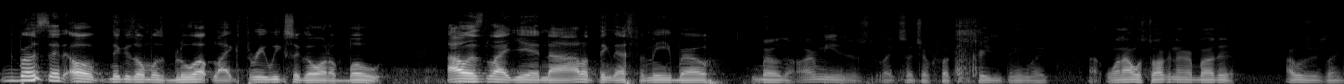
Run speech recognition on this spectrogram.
bro said, oh, niggas almost blew up like three weeks ago on a boat. I was like, yeah, nah, I don't think that's for me, bro. Bro, the army is like such a fucking crazy thing. Like uh, when I was talking to her about it, I was just like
